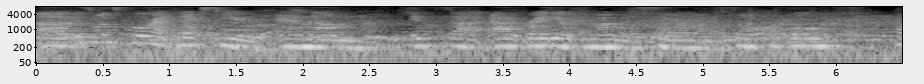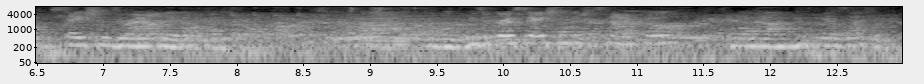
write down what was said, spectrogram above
Uh, this one's called Right Next to You, and um, it's uh, out at radio at the moment, so uh, it's on a couple, couple stations around it, um, uh, a couple of music radio stations, which is kind of cool, and uh, I hope you guys like it.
